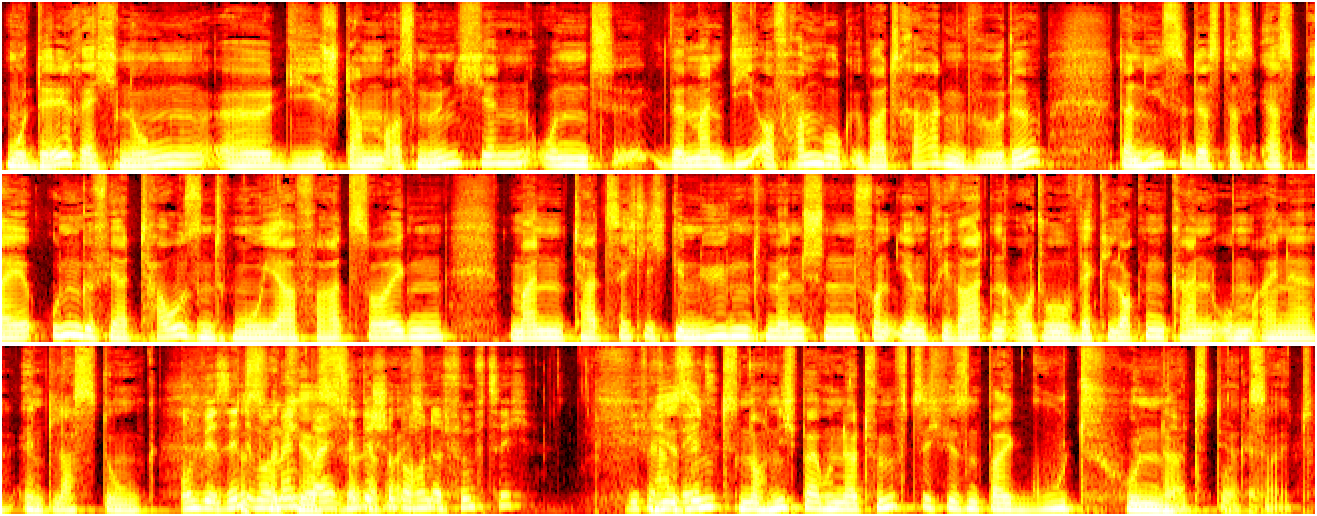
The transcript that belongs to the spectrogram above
Modellrechnungen, äh, die stammen aus München und wenn man die auf Hamburg übertragen würde, dann hieße das, dass erst bei ungefähr 1000 Moja-Fahrzeugen man tatsächlich genügend Menschen von ihrem privaten Auto weglocken kann, um eine Entlastung. Und wir sind im Moment bei, Verkehrs zu sind wir schon bei erreichen. 150? Wie viel Wir wir jetzt? sind noch nicht bei 150, wir sind bei gut 100 derzeit.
